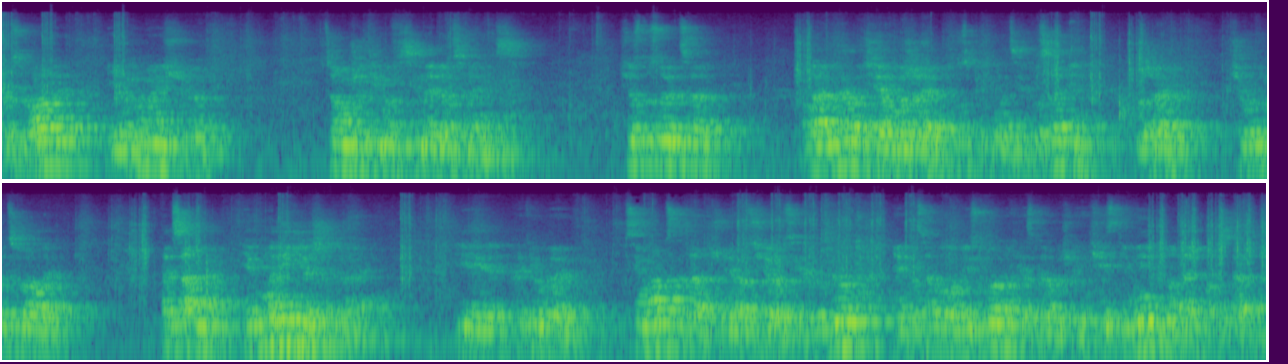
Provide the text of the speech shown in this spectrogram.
працювали, і я думаю, що в цьому житті ми всі знайдемо своє місце. Що стосується Олега Михайловича, я вам бажаю успіхів на цій посаді. Бажаю, щоб ви працювали так само, як ми не гірше принаймні. І хотів би всім вам сказати, що я вас щиро всіх люблю. Як це було військових, я сказав що їх честь і мір, але так можу сказати,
